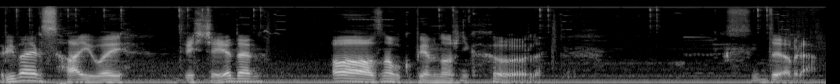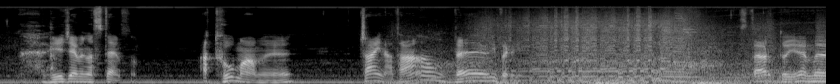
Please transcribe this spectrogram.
Reverse Highway 201. O, znowu kupiłem mnożnik. Kurde. Dobra. Jedziemy następną. A tu mamy Chinatown Delivery. Startujemy.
